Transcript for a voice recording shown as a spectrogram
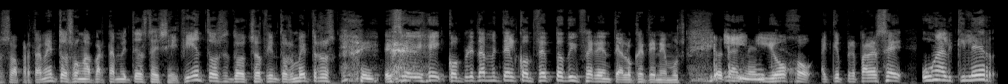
los apartamentos, son apartamentos de 600, de 800 metros. Es completamente el concepto diferente a lo que tenemos. Y, ojo, hay que prepararse un alquiler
